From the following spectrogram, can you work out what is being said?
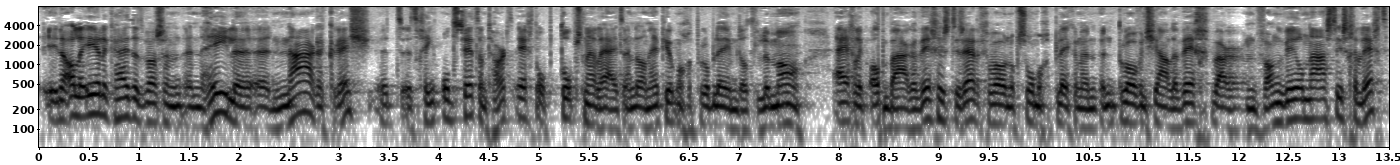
in alle eerlijkheid, het was een, een hele uh, nare crash. Het, het, ging ontzettend hard, echt op topsnelheid. En dan heb je ook nog het probleem dat Le Mans eigenlijk openbare weg is. Het is eigenlijk gewoon op sommige plekken een, een provinciale weg... waar een vangrail naast is gelegd.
